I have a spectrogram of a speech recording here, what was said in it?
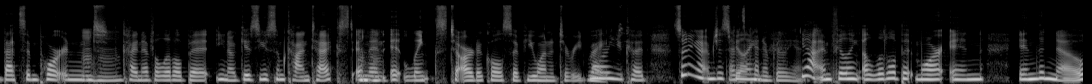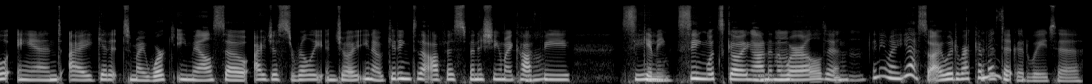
that's important, Mhm. kind of a little bit, you know, gives you some context and then it links to articles. So if you wanted to read more, Right. you could. So anyway, I'm just That's feeling kind of brilliant. yeah, I'm feeling a little bit more in in the know and I get it to my work email. So I just really enjoy, you know, getting to the office, finishing my coffee, seeing Skimming. seeing what's going on in the Mhm. world. And Mhm. anyway, yeah, so I would recommend a it. good way to.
